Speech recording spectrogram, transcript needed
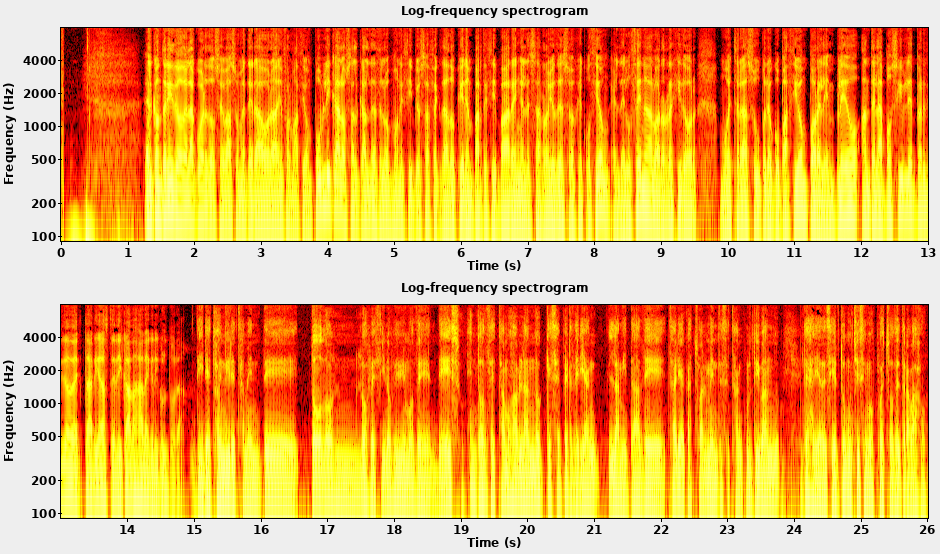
El contenido del acuerdo se va a someter ahora a información pública. Los alcaldes de los municipios afectados quieren participar en el desarrollo de su ejecución. El de Lucena, Álvaro Regidor, muestra su preocupación por el empleo ante la posible pérdida de hectáreas dedicadas a la agricultura. Directo o indirectamente todos los vecinos vivimos de, de, eso. Entonces estamos hablando que se perderían la mitad de hectáreas que actualmente se están cultivando, dejaría desierto muchísimos puestos de trabajo.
